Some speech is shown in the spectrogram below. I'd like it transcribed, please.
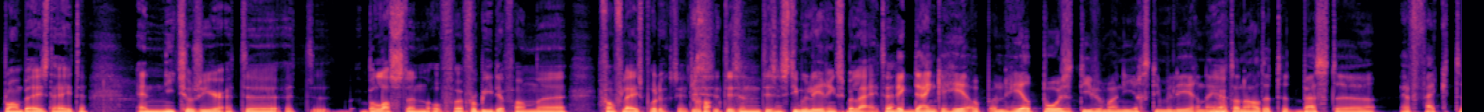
plant-based eten en niet zozeer het, het belasten of uh, verbieden van, uh, van vleesproducten. Het is, het, is een, het is een stimuleringsbeleid. Hè? Ik denk heel, op een heel positieve manier stimuleren. Denk ja. dat dat nog altijd het beste effect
